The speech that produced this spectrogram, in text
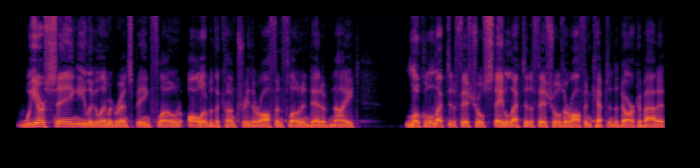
we are seeing illegal immigrants being flown all over the country. They're often flown in dead of night. Local elected officials, state elected officials are often kept in the dark about it.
